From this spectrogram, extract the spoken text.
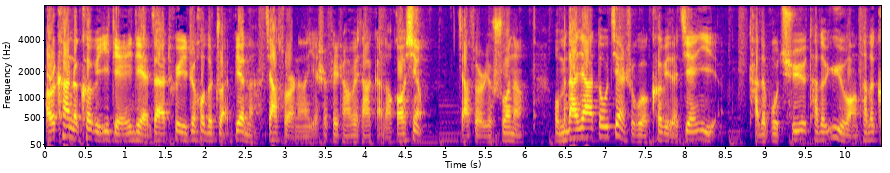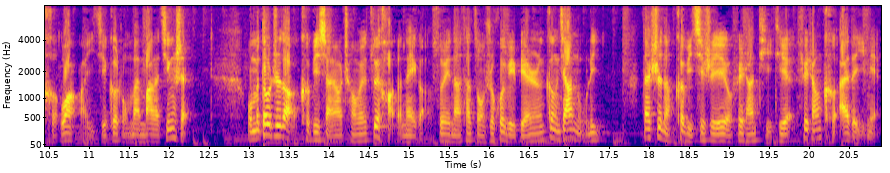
而看着科比一点一点在退役之后的转变呢，加索尔呢也是非常为他感到高兴。加索尔就说呢：“我们大家都见识过科比的坚毅，他的不屈，他的欲望，他的渴望啊，以及各种曼巴的精神。我们都知道科比想要成为最好的那个，所以呢，他总是会比别人更加努力。但是呢，科比其实也有非常体贴、非常可爱的一面。”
